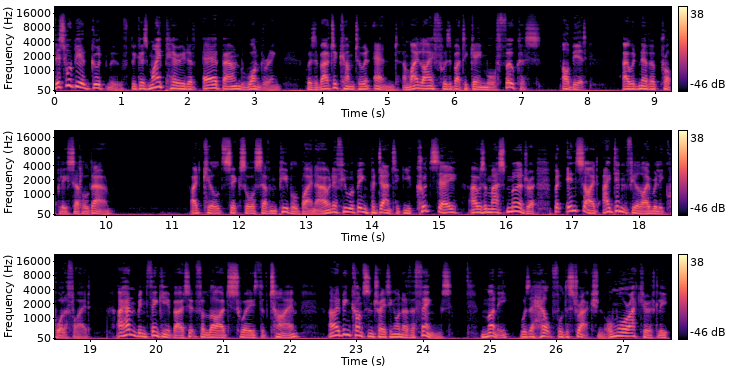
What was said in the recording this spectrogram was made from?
This would be a good move because my period of airbound wandering was about to come to an end and my life was about to gain more focus, albeit I would never properly settle down. I'd killed six or seven people by now, and if you were being pedantic, you could say I was a mass murderer, but inside I didn't feel I really qualified. I hadn't been thinking about it for large swathes of time, and I'd been concentrating on other things. Money was a helpful distraction, or more accurately,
